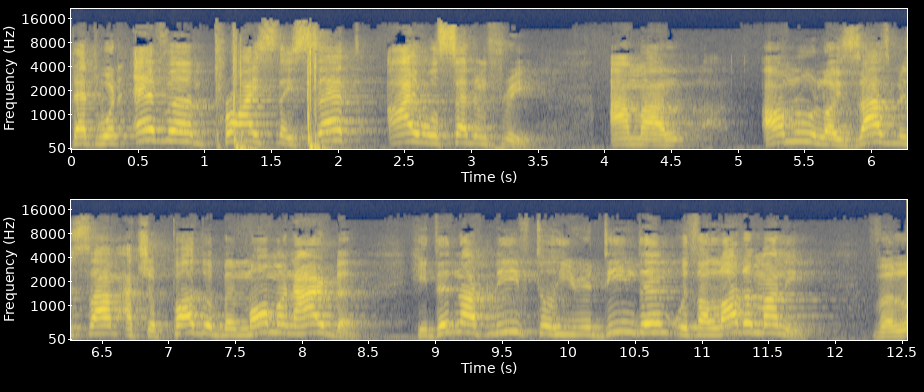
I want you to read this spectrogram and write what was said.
that whatever price they set, I will set him free. Amru He did not leave till he redeemed them with a lot of money. And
